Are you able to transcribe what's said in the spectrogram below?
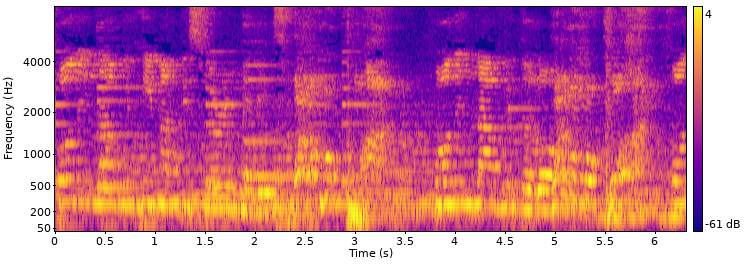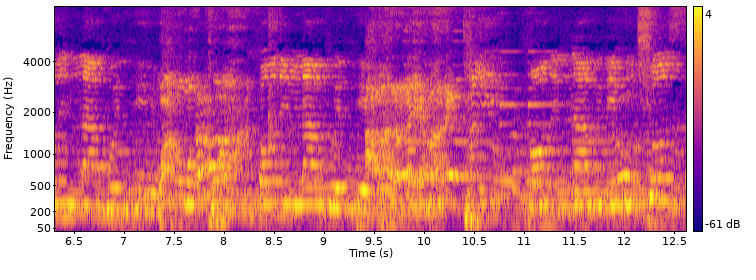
Fall in love with him at this very minute. Fall in love with the Lord. Fall in love with him. Fall in love with him. Fall in love with him. He chose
